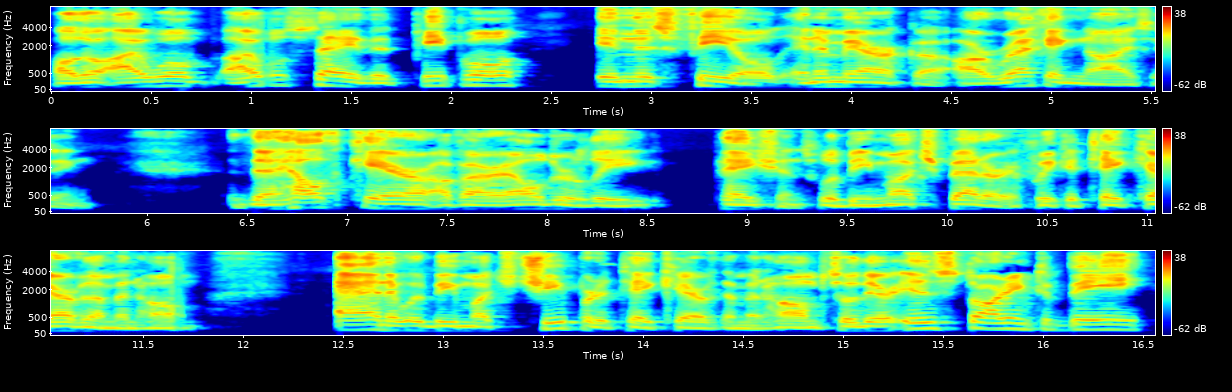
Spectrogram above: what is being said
Although I will, I will say that people in this field in America are recognizing the health care of our elderly patients would be much better if we could take care of them at home. And it would be much cheaper to take care of them at home. So there is starting to be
